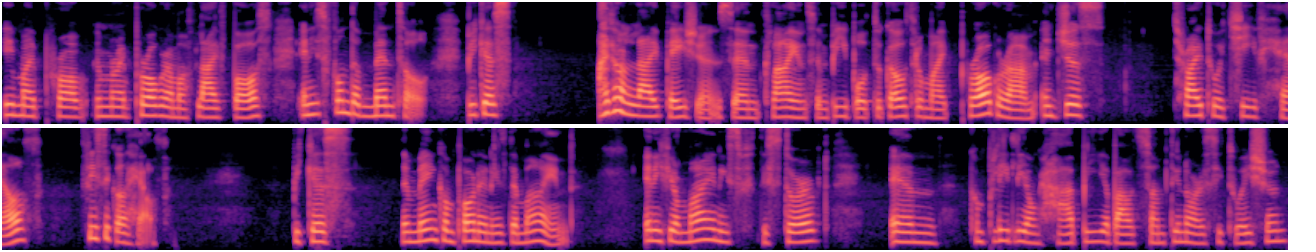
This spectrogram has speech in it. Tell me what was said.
in my pro in my program of Life Boss, and it's fundamental because I don't like patients and clients and people to go through my program and just try to achieve health, physical health, because the main component is the mind. And if your mind is disturbed and completely unhappy about something or a situation,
